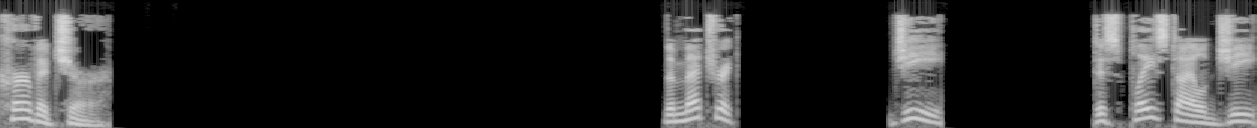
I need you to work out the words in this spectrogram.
Curvature. The metric g g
